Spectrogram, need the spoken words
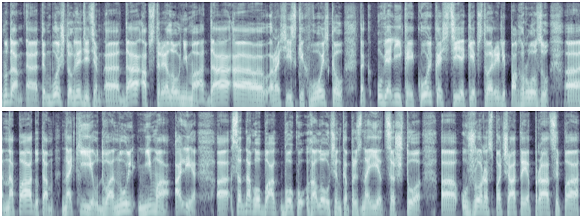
Ну да, э, тем больше, что глядите, э, да, обстрелов нема, да, Россия расійскіх войскаў так у вялікай колькасці якія б стварылі пагрозу нападу там на Киев 20 нема але с аднаго боку галоўчынка прызнаецца что ўжо распачатыя працы по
